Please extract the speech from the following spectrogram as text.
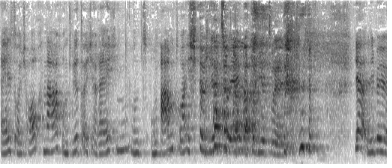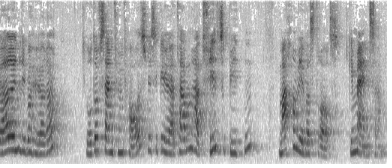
eilt euch auch nach und wird euch erreichen und umarmt euch virtuell. virtuell. ja, liebe Hörerinnen, lieber Hörer, Rudolfsheim 5 Haus, wie Sie gehört haben, hat viel zu bieten. Machen wir was draus, gemeinsam.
